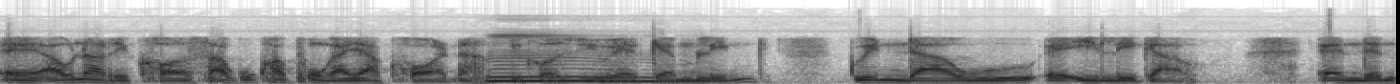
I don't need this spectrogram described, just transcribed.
eh awuna recourse akukho apho ungaya khona because you were gambling kwindawo illegal and then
